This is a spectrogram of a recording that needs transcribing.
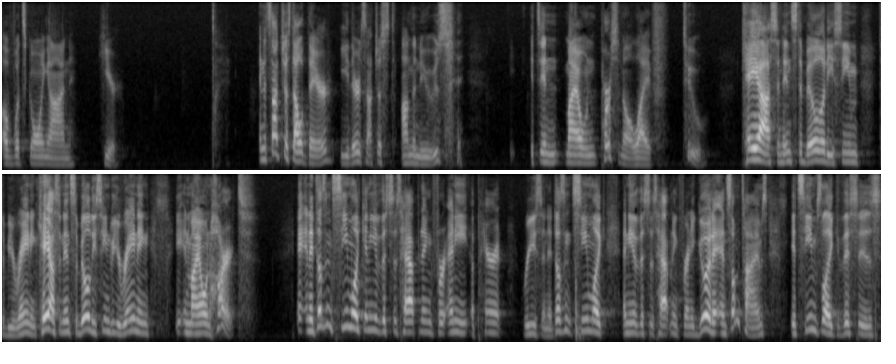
of what's going on here? And it's not just out there either, it's not just on the news, it's in my own personal life too. Chaos and instability seem to be reigning. Chaos and instability seem to be reigning in my own heart. And it doesn't seem like any of this is happening for any apparent reason. It doesn't seem like any of this is happening for any good. And sometimes it seems like this is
